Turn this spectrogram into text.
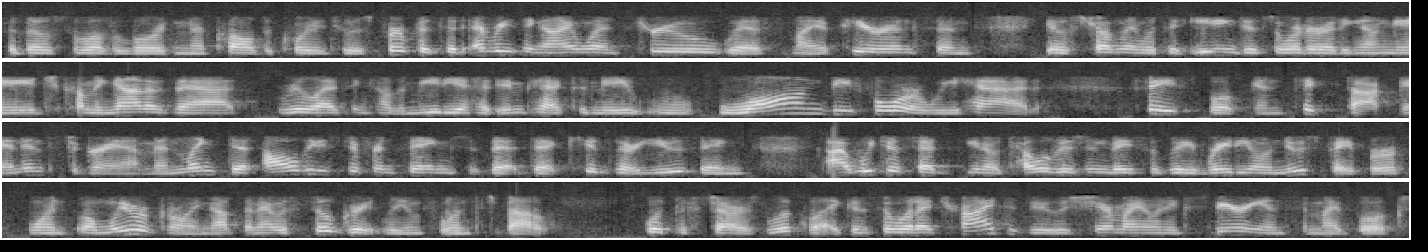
for those who love the Lord and are called according to his purpose. That everything I went through with my appearance and you know struggling with an eating disorder at a young age, coming out of that, realizing how the media had impacted me long before we had Facebook and TikTok and Instagram and LinkedIn, all these different things that, that kids are using. We just had, you know, television, basically radio and newspaper when, when we were growing up, and I was still greatly influenced about what the stars look like. And so what I tried to do is share my own experience in my books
